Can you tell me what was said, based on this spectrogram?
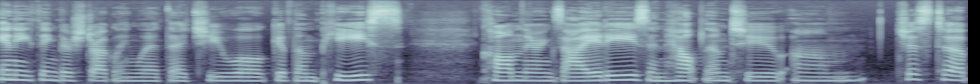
anything they're struggling with, that you will give them peace, calm their anxieties, and help them to um, just to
